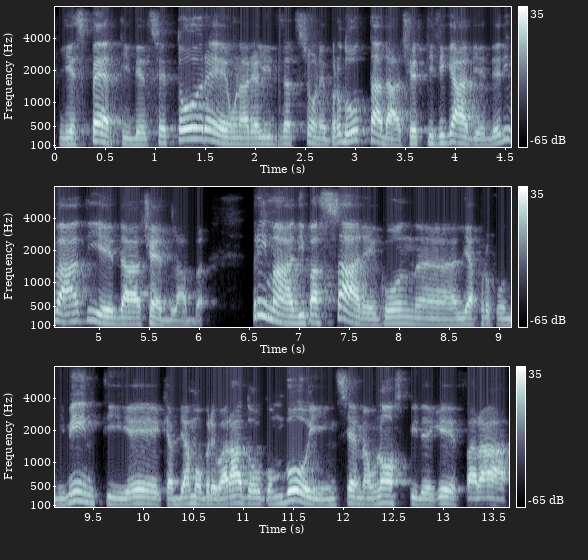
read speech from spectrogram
gli esperti del settore, una realizzazione prodotta da certificati e derivati e da CED Lab. Prima di passare con uh, gli approfondimenti e che abbiamo preparato con voi insieme a un ospite che farà,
